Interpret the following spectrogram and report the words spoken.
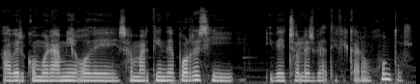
a ver cómo era amigo de San Martín de Porres y, y de hecho les beatificaron juntos.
